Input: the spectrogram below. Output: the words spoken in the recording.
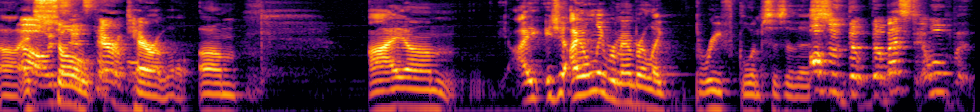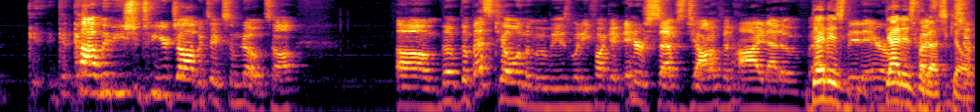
Uh, it's, Oh, it's- so it's terrible. terrible. Um, I um, I it's ju- I only remember like brief glimpses of this. Also, the the best. Well, Kyle, maybe you should do your job and take some notes, huh? Um, the the best kill in the movie is when he fucking intercepts Jonathan Hyde out of That out of midair that is the best kill. ju-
